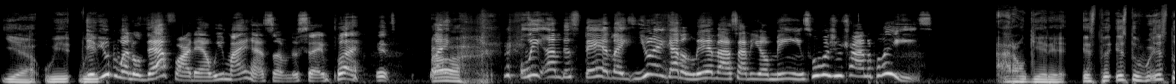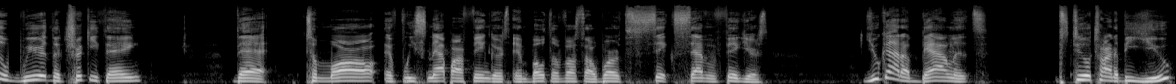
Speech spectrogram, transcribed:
yeah, we we if you dwindle that far down, we might have something to say. But it's like uh, we understand, like you ain't gotta live outside of your means. Who was you trying to please? I don't get it. It's the it's the it's the weird the tricky thing that tomorrow if we snap our fingers and both of us are worth six seven figures, you got to balance still trying to be you,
